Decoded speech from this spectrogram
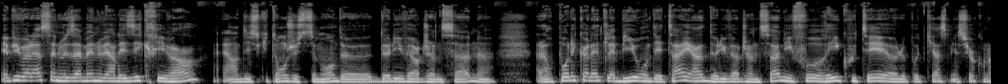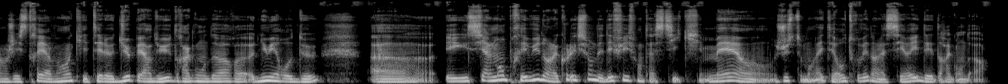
et puis voilà ça nous amène vers les écrivains. Alors discutons justement de d'Oliver Johnson. Alors pour les connaître la bio en détail hein, d'Oliver Johnson il faut réécouter euh, le podcast bien sûr qu'on a enregistré avant qui était le Dieu perdu Dragon d'or euh, numéro 2 euh, initialement prévu dans la collection des défis fantastiques mais justement a été retrouvé dans la série des Dragons d'or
